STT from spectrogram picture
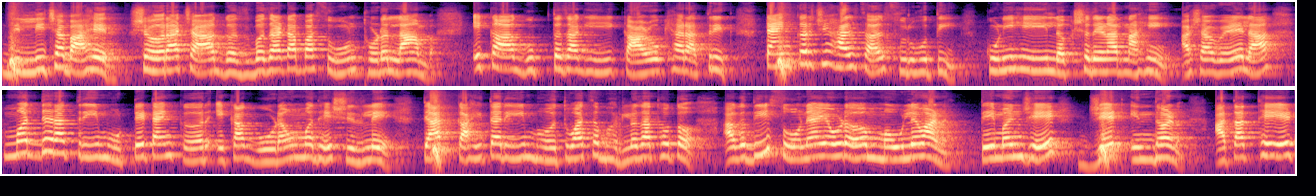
दिल्लीच्या बाहेर शहराच्या गजबजाटापासून थोडं लांब एका गुप्त जागी काळोख्या रात्रीत टँकरची हालचाल सुरू होती. कुणीही लक्ष देणार नाही. अशा वेळेला मध्यरात्री मोठे टँकर एका गोडाऊनमध्ये शिरले. त्यात काहीतरी महत्त्वाचं भरलं जात होतं. अगदी सोन्या एवढं मौल्यवान ते म्हणजे जेट इंधन. आता थेट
